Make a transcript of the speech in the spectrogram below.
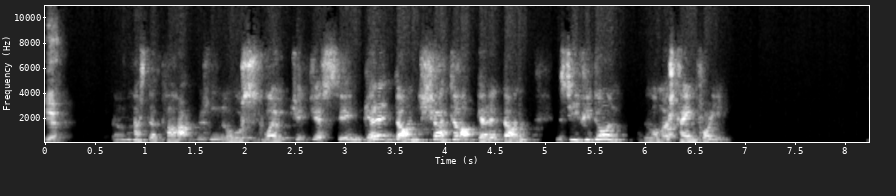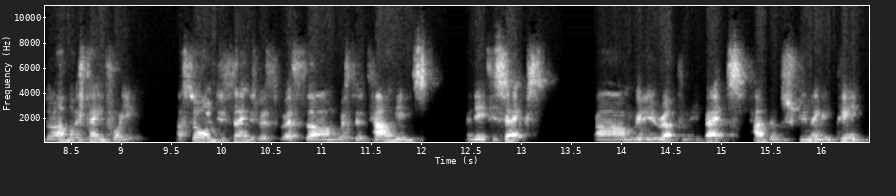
Yeah. Master Park, there's no slouch at just saying, get it done, shut up, get it done. And see if you don't, I don't have much time for you. don't have much time for you. I saw him do things with with um, with the Italians in '86, um, where he ripped them to bits, had them screaming in pain,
